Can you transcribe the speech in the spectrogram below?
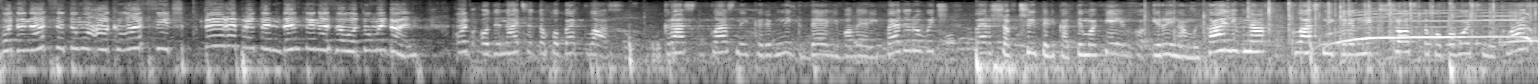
В 11 А класі чотири претенденти на золоту медаль. Од- 11 Б класу. Крас- Класний керівник Делі Валерій Федорович, перша вчителька Тимофєєнко Ірина Михайлівна, класний керівник з 6 по 8 клас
